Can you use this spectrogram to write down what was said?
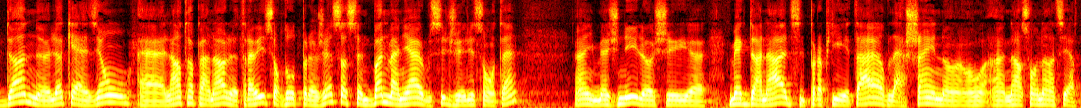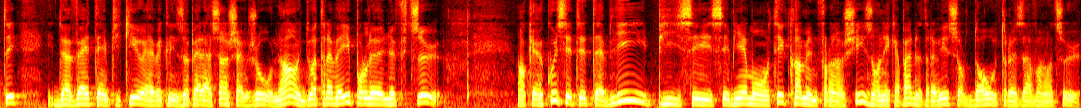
donnent l'occasion à l'entrepreneur de travailler sur d'autres projets. Ça, c'est une bonne manière aussi de gérer son temps. Hein, imaginez, chez euh, McDonald's, le propriétaire de la chaîne dans son entièreté, il devait être impliqué avec les opérations chaque jour. Non, il doit travailler pour le, futur. Donc, un coup, c'est établi, puis c'est bien monté comme une franchise, on est capable de travailler sur d'autres aventures.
